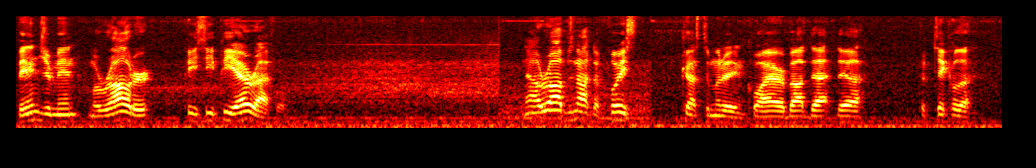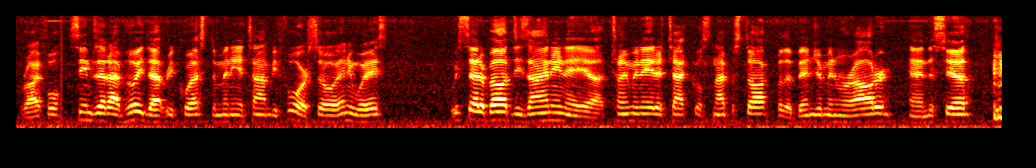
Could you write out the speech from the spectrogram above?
Benjamin Marauder PCP air rifle. Now Rob's not the first customer to inquire about that there particular rifle. Seems that I've heard that request many a time before. So anyways, we set about designing a uh, Terminador tactical sniper stock for the Benjamin Marauder and this here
